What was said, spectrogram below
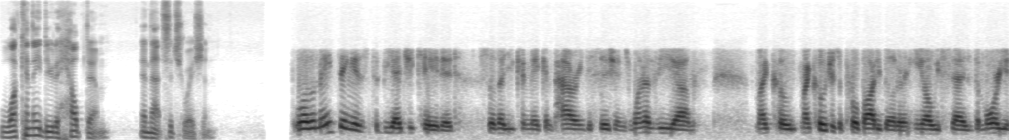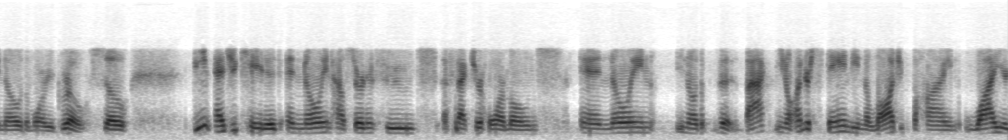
What can they do to help them in that situation? Well, the main thing is to be educated so that you can make empowering decisions. One of the um, my coach my coach is a pro bodybuilder and he always says the more you know the more you grow. So being educated and knowing how certain foods affect your hormones and knowing you know the the back you know understanding the logic behind why you're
